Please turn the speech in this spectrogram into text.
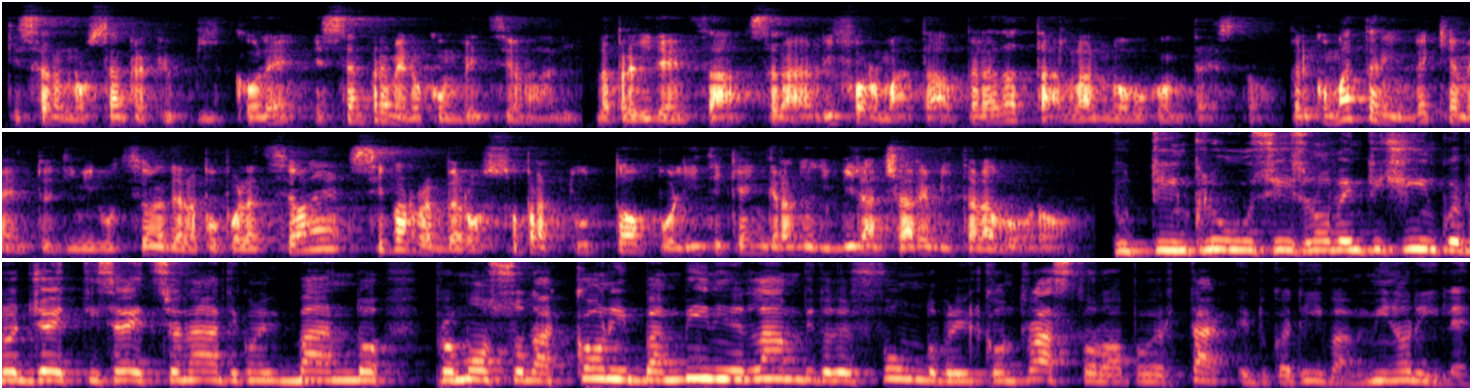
che saranno sempre più piccole e sempre meno convenzionali. La previdenza sarà riformata per adattarla al nuovo contesto. Per combattere invecchiamento e diminuzione della popolazione si vorrebbero soprattutto politiche in grado di bilanciare vita-lavoro. Tutti inclusi sono 25 progetti selezionati con il bando promosso da CONI Bambini nell'ambito del Fondo per il contrasto alla povertà educativa minorile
